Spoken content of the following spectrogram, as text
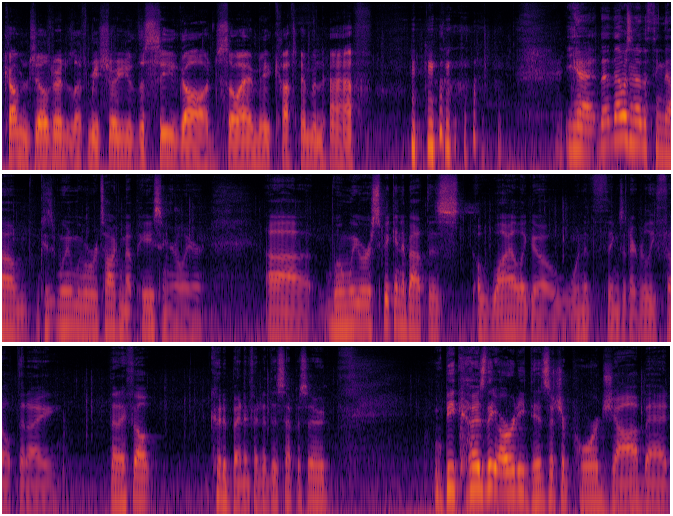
Come, children, let me show you the sea god, so I may cut him in half. Yeah, that, that was another thing though, because when we were talking about pacing earlier, uh, when we were speaking about this a while ago, one of the things that I really felt that I that I felt could have benefited this episode because they already did such a poor job at,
